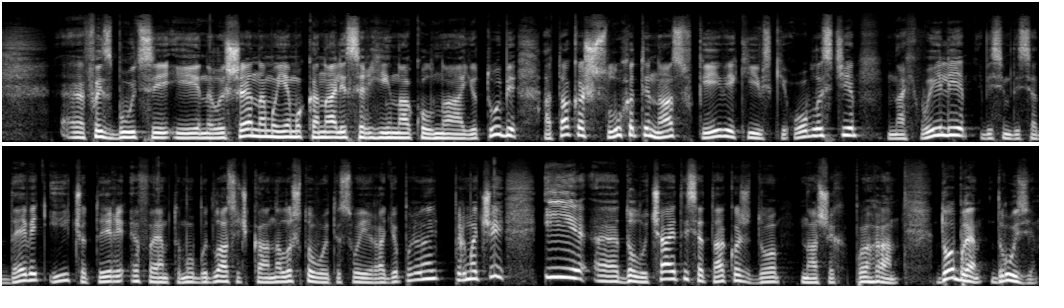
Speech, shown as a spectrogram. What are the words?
Фейсбуці і не лише на моєму каналі Сергій Накол на Ютубі, а також слухати нас в Києві, Київській області на хвилі 89,4 FM. Ем. Тому, будь ласка, налаштовуйте свої радіоприймачі і е, долучайтеся також до наших програм. Добре, друзі.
